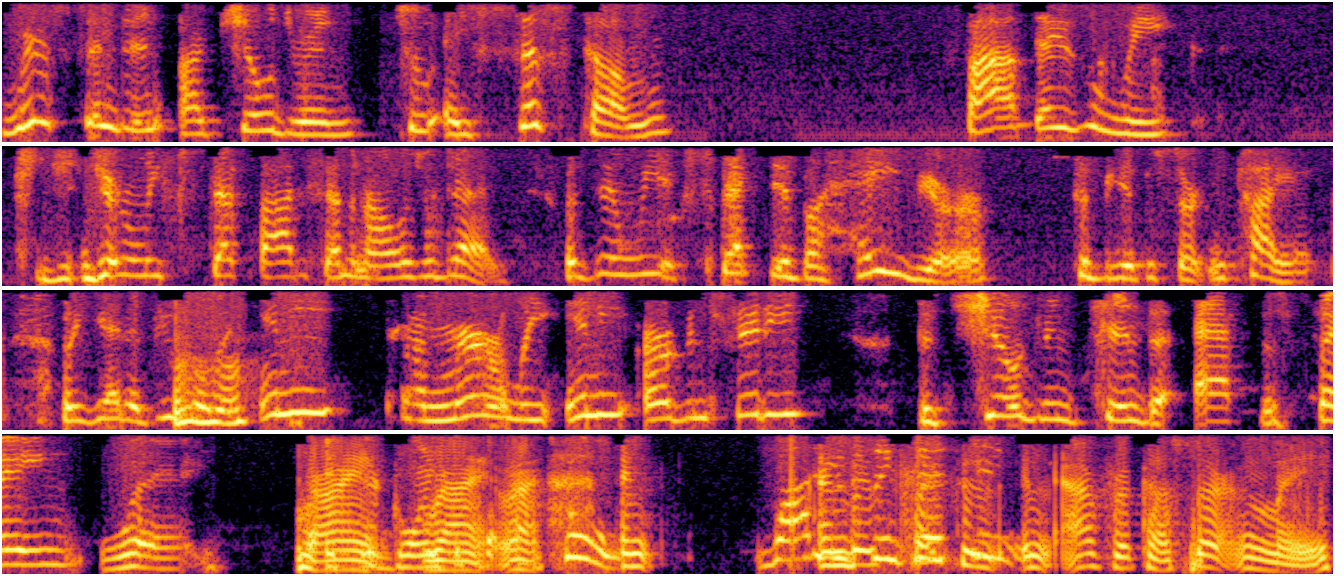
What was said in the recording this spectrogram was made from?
we're sending our children to a system five days a week, generally step five to seven hours a day. But then we expect their behavior to be of a certain type. But yet if you go Mhm. to any, primarily any urban city, the children tend to act the same way if they're going right, to right. school. And Why do and you there's think places is? in Africa certainly,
